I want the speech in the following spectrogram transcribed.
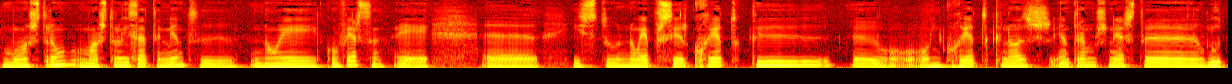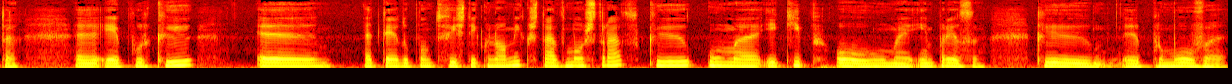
demonstram, mostram exatamente, não é conversa, é isto não é por ser correto que, ou, incorreto que nós entramos nesta luta, é porque até do ponto de vista económico, está demonstrado que uma equipe ou uma empresa que eh, promova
